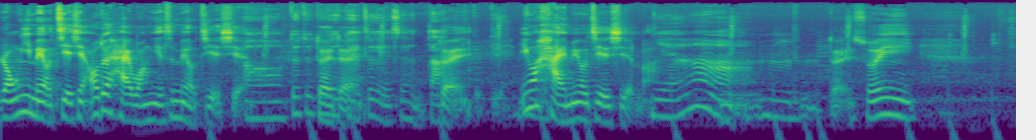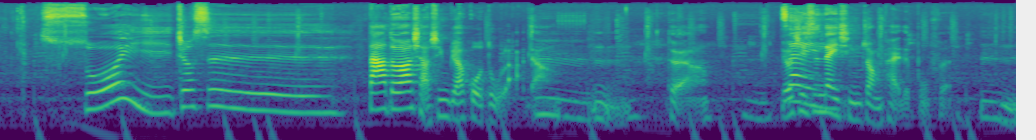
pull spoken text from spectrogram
容易没有界限。哦，对，海王也是没有界限，哦，对对对对对这个也是很大的一个点。因为海没有界限嘛。Yeah，嗯，对，所以所以就是大家都要小心，不要过度啦，这样。嗯嗯，对啊，嗯尤其是在内心状态的部分。嗯，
